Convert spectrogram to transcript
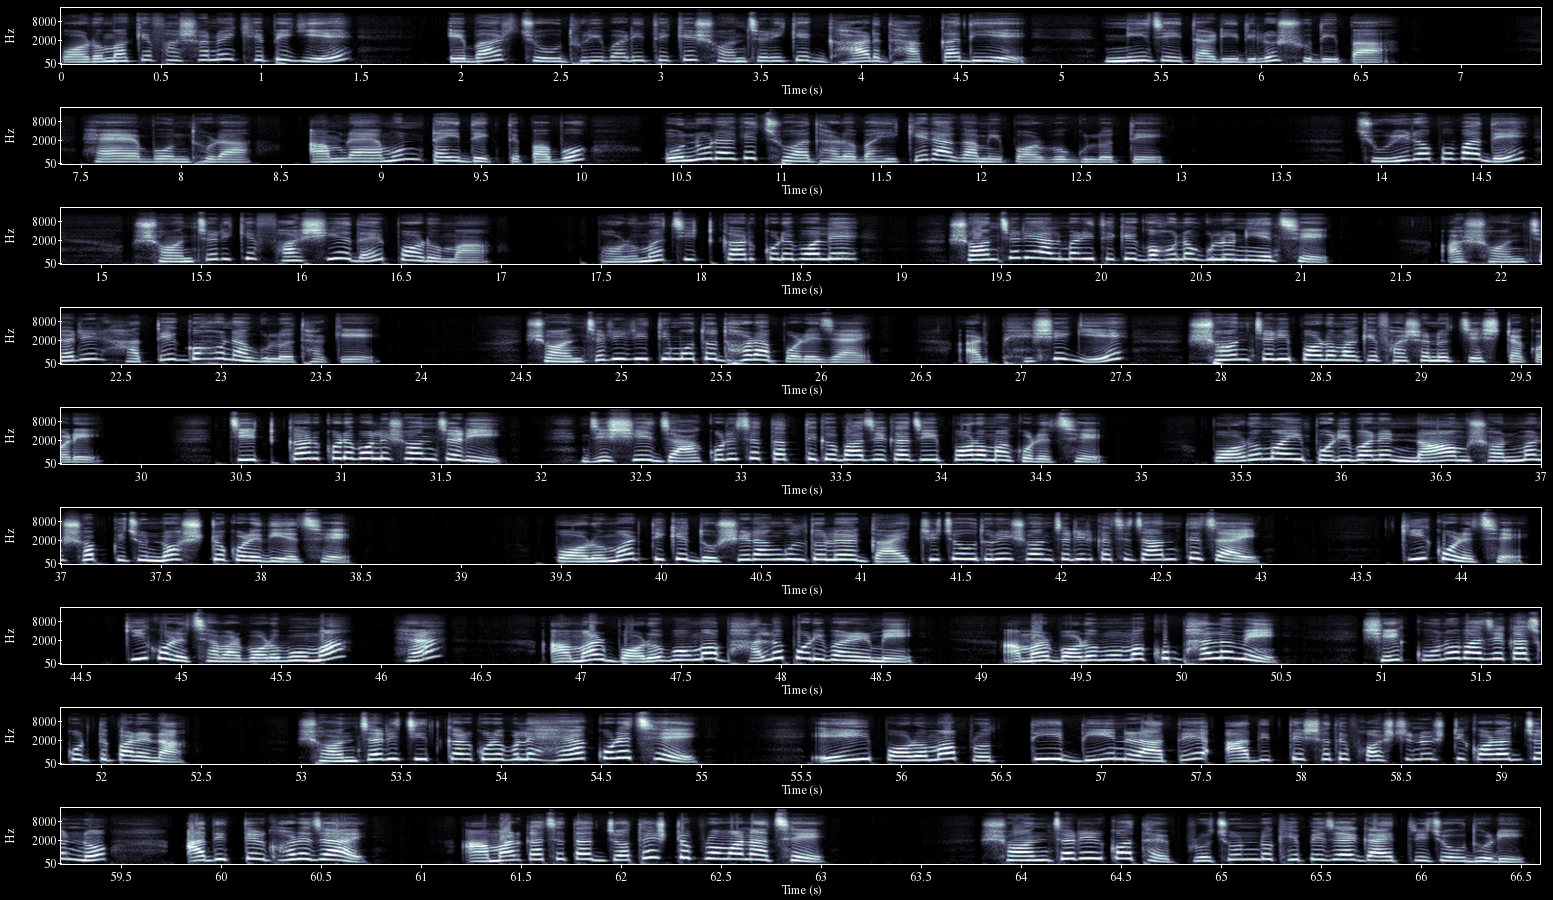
পরমাকে ফাঁসানোয় খেপে গিয়ে এবার চৌধুরী বাড়ি থেকে সঞ্চারীকে ঘাড় ধাক্কা দিয়ে নিজেই তাড়িয়ে দিল সুদীপা। হ্যাঁ বন্ধুরা, আমরা এমনটাই দেখতে পাব অনুরাগে ছোঁয়া ধারাবাহিকের আগামী পর্বগুলোতে। চুরির অপবাদে সঞ্চারীকে ফাঁসিয়ে দেয় পরমা। পরমা চিৎকার করে বলে, সঞ্চারী আলমারি থেকে গহনাগুলো নিয়েছে। আর সঞ্চারীর হাতে গহনাগুলো থাকে। সঞ্চারী রীতিমতো ধরা পড়ে যায় আর ফেসে গিয়ে সঞ্চারী পরমাকে ফাঁসানোর চেষ্টা করে। চিৎকার করে বলে, সঞ্চারী, যে সে যা করেছে তার থেকে বাজে কাজেই পরমা করেছে। পরমা এই পরিবারের নাম, সম্মান সবকিছু নষ্ট করে দিয়েছে। পরমার দিকে দোষের আঙুল তোলে গায়ত্রী চৌধুরী সঞ্চারীর কাছে জানতে চায়, কি করেছে? কি করেছে আমার বড় বৌমা? হ্যাঁ? আমার বড় বৌমা ভালো পরিবারের মেয়ে। আমার বড় বৌমা খুব ভালো মেয়ে। সে কোনো বাজে কাজ করতে পারে না। সঞ্চারী চিৎকার করে বলে হ্যাঁ করেছে। এই পরমা প্রতিদিন রাতে আদিত্যের সাথে ফষ্টিনষ্টি করার জন্য আদিত্যের ঘরে যায়। আমার কাছে তার যথেষ্ট প্রমাণ আছে। সঞ্চারীর কথায় প্রচণ্ড খেপে যায় গায়ত্রী চৌধুরী।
